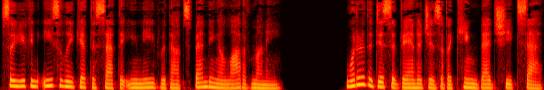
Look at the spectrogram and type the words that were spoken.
so you can easily get the set that you need without spending a lot of money. What are the disadvantages of a king bed sheet set?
